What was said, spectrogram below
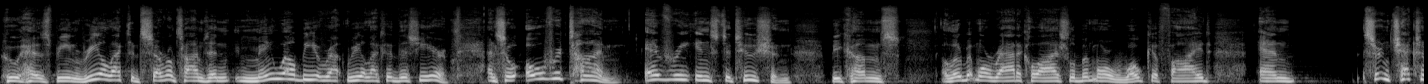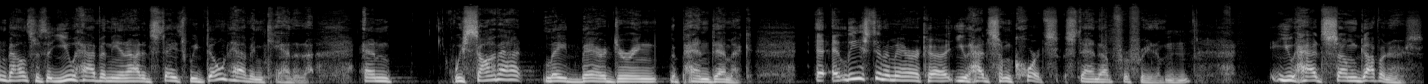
who has been reelected several times and may well be reelected this year. And so over time, every institution becomes a little bit more radicalized, a little bit more wokeified, and certain checks and balances that you have in the United States, we don't have in Canada. And we saw that laid bare during the pandemic. At least in America, you had some courts stand up for freedom. Mm-hmm. You had some governors.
